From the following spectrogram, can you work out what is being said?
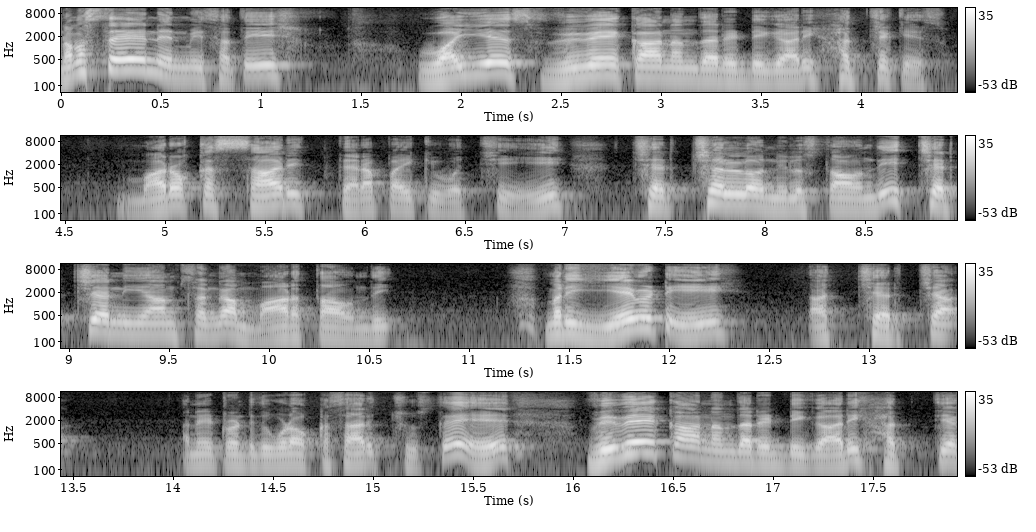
నమస్తే నేను మీ సతీష్. వైఎస్ వివేకానందరెడ్డి గారి హత్య కేసు. మరొకసారి తెరపైకి వచ్చి చర్చల్లో నిలుస్తూ ఉంది చర్చనీయాంశంగా మారుతూ ఉంది. మరి ఏమిటి ఆ చర్చ అనేటువంటిది కూడా ఒకసారి చూస్తే వివేకానందరెడ్డి గారి హత్య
